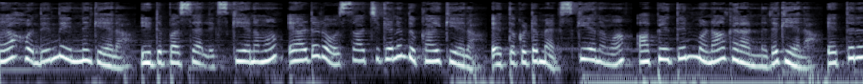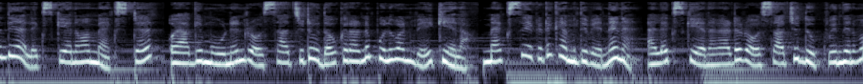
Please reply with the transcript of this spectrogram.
ඔයා හොඳින්ද ඉන්නේ කියලා. ඊට පස්සේ ඇලෙක්ස් කියනවා එයාට රෝස් ආච්චි ගැන දුකයි කියලා. එතකොට මැක්ස් කියනවා අපි ඉතින් මොනා කරන්නද කියලා. එතනදී ඇලෙක්ස් කියනවා මැක්ස්ට ඔයාගේ මූණෙන් රෝස් ආච්චිට උදව් කරන්න පුළුවන් වෙයි කියලා. මැක්ස් ඒකට කැමති වෙන්නේ දන්නේ නැහැ. ඇලෙක්ස් කියනවාට රෝසාච්චි දුක් විඳිනව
